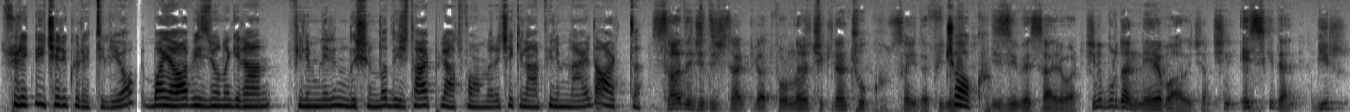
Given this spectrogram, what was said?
Sürekli içerik üretiliyor. Bayağı vizyona giren filmlerin dışında dijital platformlara çekilen filmler de arttı. Sadece dijital platformlara çekilen çok sayıda film, Çok. dizi vesaire var. Şimdi buradan neye bağlayacağım? Şimdi eskiden bir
